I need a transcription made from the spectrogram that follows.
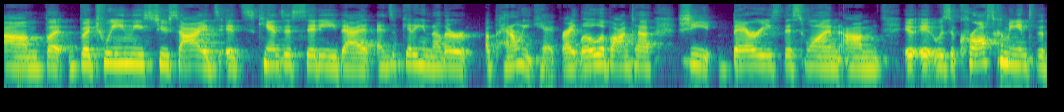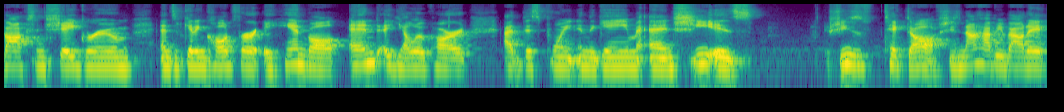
Um, but between these two sides, it's Kansas City that ends up getting another a penalty kick, right? Lo Bonta, she buries this one. Um, it, it, was a cross coming into the box, and Shea Groom ends up getting called for a handball and a yellow card at this point in the game. And she is she's ticked off. She's not happy about it.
